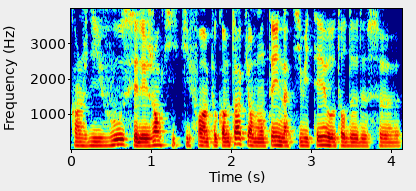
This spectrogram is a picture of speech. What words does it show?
quand je dis vous, c'est les gens qui, qui, font un peu comme toi, qui ont monté une activité autour de, de ce,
